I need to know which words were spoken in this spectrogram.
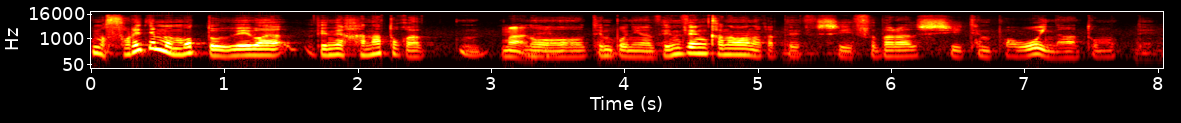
まあそれでももっと上は全然花とかの店舗には全然かなわなかったですし素晴らしい店舗は多いなと思って。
